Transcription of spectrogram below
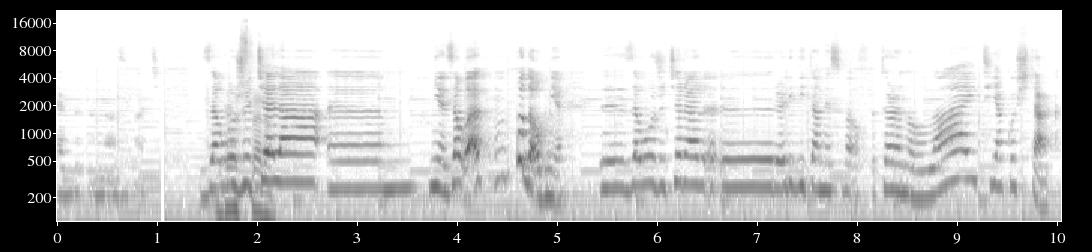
jakby to nazwać, założyciela, y, nie, za, podobnie, y, założyciela y, religii tam jest of Eternal Light, jakoś tak.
